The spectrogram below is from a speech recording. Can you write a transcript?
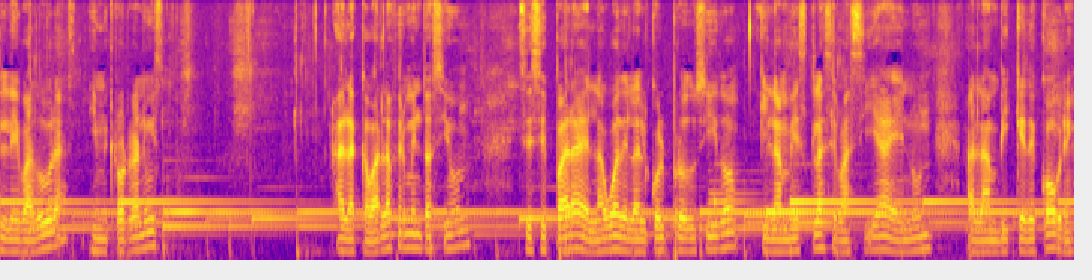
levaduras y microorganismos. Al acabar la fermentación, se separa el agua del alcohol producido y la mezcla se vacía en un alambique de cobre.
